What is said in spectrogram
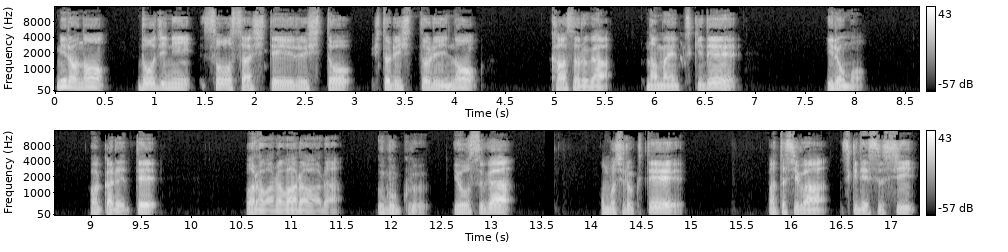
ミロの同時に操作している人一人一人のカーソルが名前付きで色も分かれてわらわらわらわら動く様子が面白くて私は好きですし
